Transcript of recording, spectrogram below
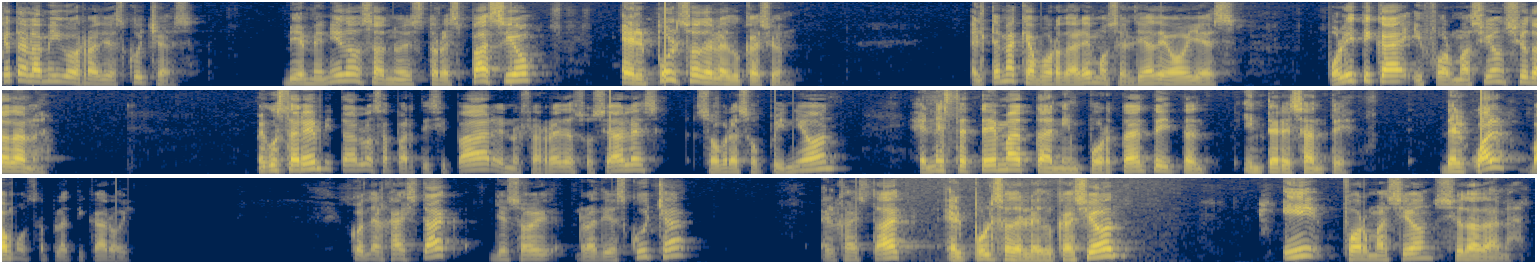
¿Qué tal amigos Radio Escuchas? Bienvenidos a nuestro espacio El Pulso de la Educación. El tema que abordaremos el día de hoy es Política y Formación Ciudadana. Me gustaría invitarlos a participar en nuestras redes sociales sobre su opinión en este tema tan importante y tan interesante, del cual vamos a platicar hoy. Con el hashtag Yo soy Radio Escucha el hashtag El Pulso de la Educación y Formación Ciudadana.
